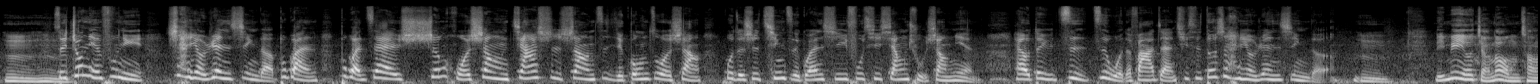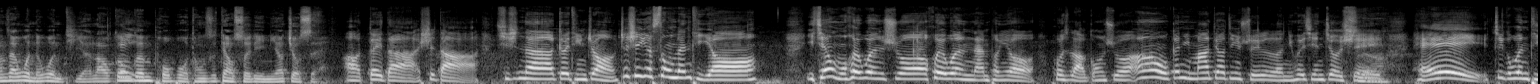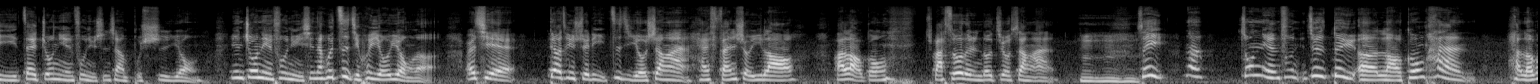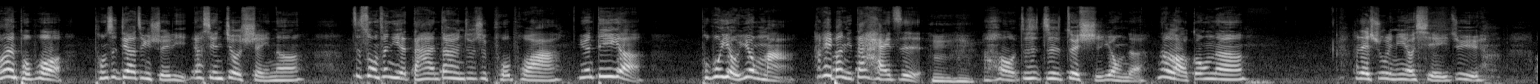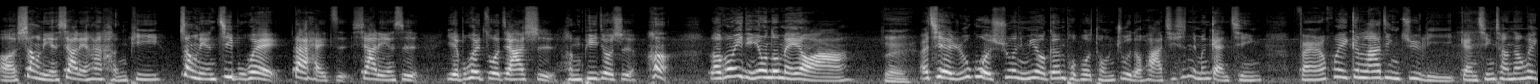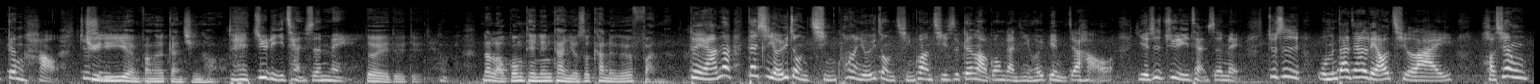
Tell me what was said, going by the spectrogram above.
嗯，所以中年妇女是很有韧性的，不管不管在生活上、家事上、自己的工作上，或者是亲子关系、夫妻相处上面，还有对于自自我的发展，其实都是很有韧性的。嗯，里面有讲到我们常常在问的问题啊，老公跟婆婆同时掉水里，你要救谁？哦，对的，是的。其实呢，各位听众，这是一个送分题哦。以前我们会问说，会问男朋友或是老公说啊，我跟你妈掉进水里了，你会先救谁？嘿，这个问题在中年妇女身上不适用，因为中年妇女现在会自己会游泳了，而且掉进水里自己游上岸，还反手一捞，把老公 把所有的人都救上岸。嗯嗯嗯。所以那中年妇女就是对于呃老公和老公和婆婆同时掉进水里，要先救谁呢？这送分题的答案当然就是婆婆啊，因为第一个。婆婆有用嘛？她可以帮你带孩子，嗯嗯，然后这是这是最实用的。那老公呢？他在书里面有写一句，呃，上联、下联和横批。上联既不会带孩子，下联是也不会做家事，横批就是哼，老公一点用都没有啊。对。而且如果说你没有跟婆婆同住的话，其实你们感情反而会更拉近距离，感情常常会更好。距离远反而感情好。对，距离产生美。对对对对。那老公天天看，有时候看的有点烦了。对啊，那但是有一种情况，有一种情况，其实跟老公感情也会变比较好哦，也是距离产生美。就是我们大家聊起来，好像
